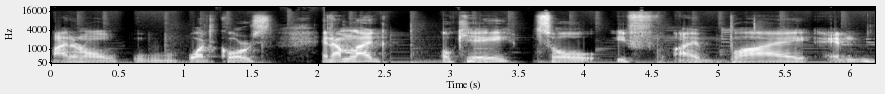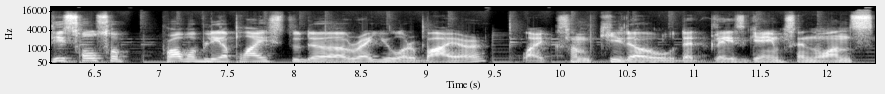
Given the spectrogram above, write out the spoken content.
I don't know what cores, and I'm like, okay, so if I buy, and this also probably applies to the regular buyer, like some kiddo that plays games and wants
